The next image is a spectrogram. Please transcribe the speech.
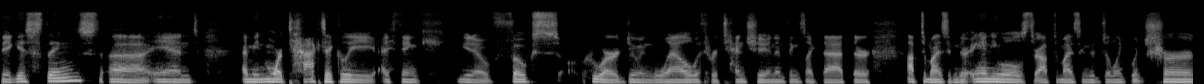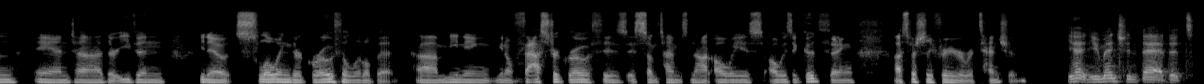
biggest things uh, and I mean, more tactically, I think, you know, folks who are doing well with retention and things like that, they're optimizing their annuals, they're optimizing their delinquent churn, and uh, they're even, you know, slowing their growth a little bit. Uh, meaning, you know, faster growth is is sometimes not always always a good thing, especially for your retention. Yeah, and you mentioned there that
